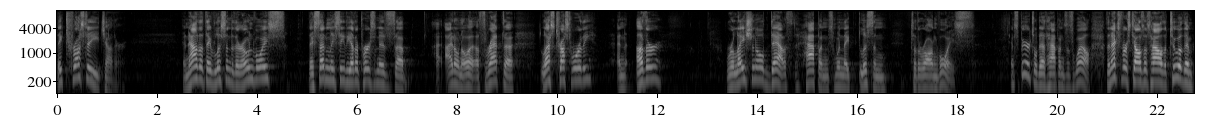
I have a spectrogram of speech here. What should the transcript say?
They trusted each other. And now that they've listened to their own voice, they suddenly see the other person as, uh, I, don't know, a, a threat, uh, less trustworthy, and other. Relational death happens when they listen to the wrong voice. And spiritual death happens as well. The next verse tells us how the two of them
